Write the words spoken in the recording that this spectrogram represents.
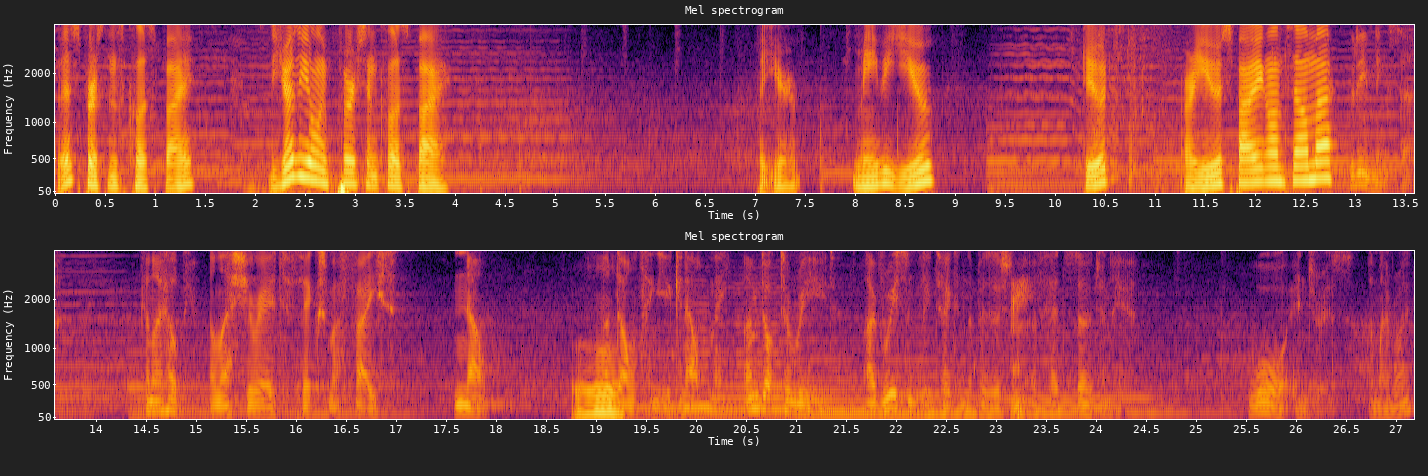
This person's close by. You're the only person close by. But you're... Maybe you? Dude? Are you spying on Thelma? Good evening, sir. Can I help you? Unless you're here to fix my face. No, I don't think you can help me. I'm Dr. Reid. I've recently taken the position of head surgeon here. War injuries, am I right?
